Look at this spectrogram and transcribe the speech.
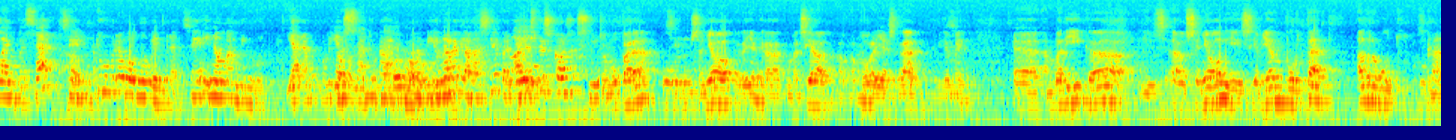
l'any passat, Sí. a l'octubre o al novembre, Sí. i no m'han vingut. I ara volia Pues, tornar a trucar. a, a mi una reclamació, perquè Oi? aquestes coses sí. El meu pare, un Sí. senyor que deia que era comercial, el, el pobre ja és gran, evidentment, eh, em va dir que el senyor li s'hi havia emportat el rebut Clar.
